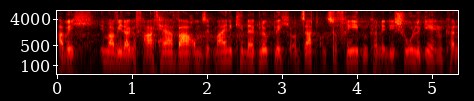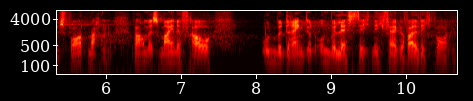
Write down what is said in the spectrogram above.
habe ich immer wieder gefragt, Herr, warum sind meine Kinder glücklich und satt und zufrieden, können in die Schule gehen, können Sport machen? Warum ist meine Frau unbedrängt und unbelästigt, nicht vergewaltigt worden?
